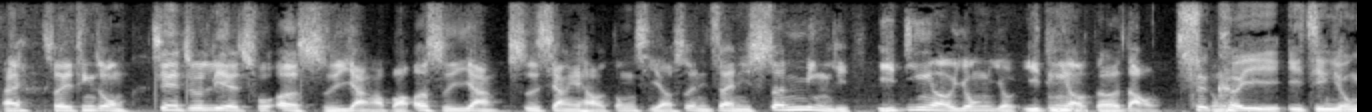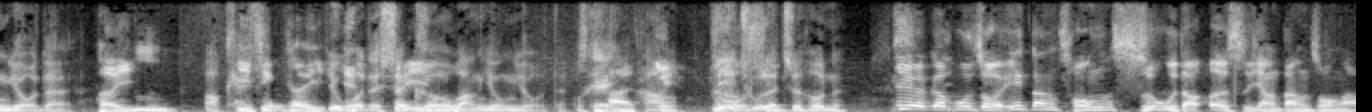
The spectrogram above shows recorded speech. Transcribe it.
哎，所以听众现在就列出二十样，好不好？二十样事项也好，东西也好，是你在你生命里一定要拥有、一定要得到，是可以已经拥有的，可以，嗯，OK，已经可以，又或者是渴望拥有的，OK，好，列出了之后呢？第二个步骤，一旦从十五到二十样当中啊，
